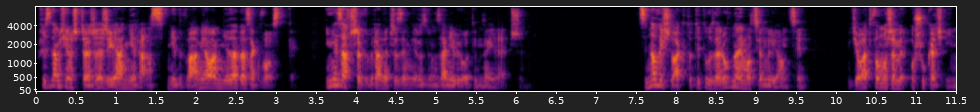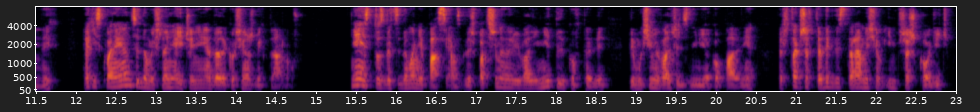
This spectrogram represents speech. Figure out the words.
Przyznam się szczerze, że ja nie raz, nie dwa miałam nie lada zagwozdkę. I nie zawsze wybrane przeze mnie rozwiązanie było tym najlepszym. Cynowy szlak to tytuł zarówno emocjonujący, gdzie łatwo możemy oszukać innych, jak i skłaniający do myślenia i czynienia dalekosiężnych planów. Nie jest to zdecydowanie pasjans, gdyż patrzymy na rywali nie tylko wtedy, gdy musimy walczyć z nimi o kopalnie, lecz także wtedy, gdy staramy się im przeszkodzić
